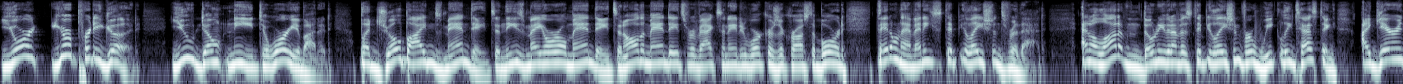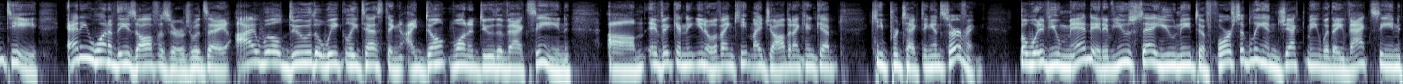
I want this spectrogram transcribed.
you're you're pretty good. You don't need to worry about it. But Joe Biden's mandates and these mayoral mandates and all the mandates for vaccinated workers across the board, they don't have any stipulations for that. And a lot of them don't even have a stipulation for weekly testing. Guarantee any one of these officers would say, I will do the weekly testing. I don't want to do the vaccine um, if it can, you know, if I can keep my job and I can keep, keep protecting and serving. But what if you mandate, if you say you need to forcibly inject me with a vaccine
